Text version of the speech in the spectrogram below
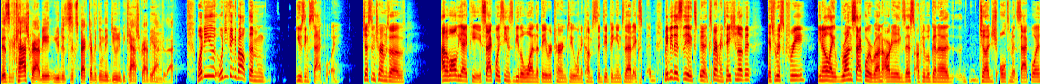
this is cash grabby, and you just expect everything they do to be cash grabby mm. after that. what do you what do you think about them using sackboy just in terms of out of all the ip sackboy seems to be the one that they return to when it comes to dipping into that ex- maybe this the exper- experimentation of it it's risk free You know, like Run Sackboy Run already exists. Are people gonna judge Ultimate Sackboy?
